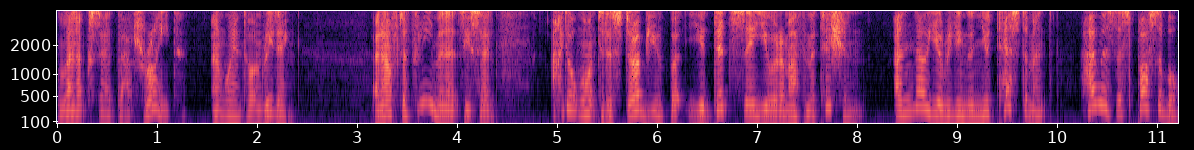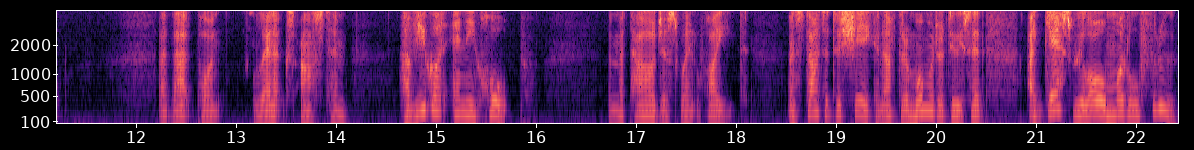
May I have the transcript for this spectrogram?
Lennox said, That's right, and went on reading. And after three minutes he said, I don't want to disturb you, but you did say you were a mathematician, and now you're reading the New Testament. How is this possible? At that point, Lennox asked him, Have you got any hope? The metallurgist went white and started to shake, and after a moment or two he said, I guess we'll all muddle through.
